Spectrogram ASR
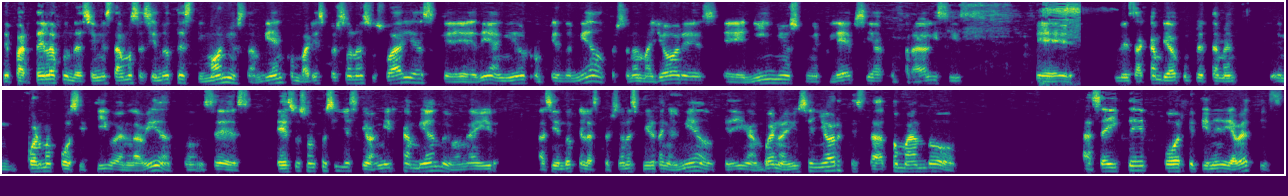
de parte de la fundación estamos haciendo testimonios también con varias personas usuarias que han ido rompiendo el miedo, personas mayores, eh, niños con epilepsia, con parálisis, les ha cambiado completamente en forma positiva en la vida. Entonces, esos son cosillas que van a ir cambiando y van a ir haciendo que las personas pierdan el miedo, que digan, bueno, hay un señor que está tomando aceite porque tiene diabetes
